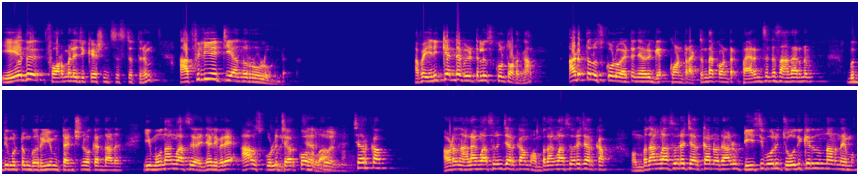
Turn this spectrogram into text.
ഏത് ഫോർമൽ എഡ്യൂക്കേഷൻ സിസ്റ്റത്തിനും അഫിലിയേറ്റ് ചെയ്യാവുന്ന റൂളും അപ്പോൾ എനിക്ക് എന്റെ വീട്ടിൽ സ്കൂൾ തുടങ്ങാം. അടുത്തുള്ള സ്കൂളുമായിട്ട് ഞാൻ ഒരു കോൺട്രാക്ട് എന്താ കോൺട്രാക്ട് പാരൻസിന്റെ സാധാരണ ബുദ്ധിമുട്ടും വെറിയും ടെൻഷനും ഒക്കെ എന്താണ്? ഈ മൂന്നാം ക്ലാസ് കഴിഞ്ഞാൽ ഇവരെ ആ സ്കൂളിൽ ചേർക്കോ ചേർക്കാം. അവിടെ നാലാം ക്ലാസ്സിലും ചേർക്കാം ഒമ്പതാം ക്ലാസ് വരെ ചേർക്കാം. ഒമ്പതാം ക്ലാസ് വരെ ചേർക്കാൻ ഒരാളും ടി സി പോലും ചോദിക്കരുതെന്നാണ് നിയമം.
